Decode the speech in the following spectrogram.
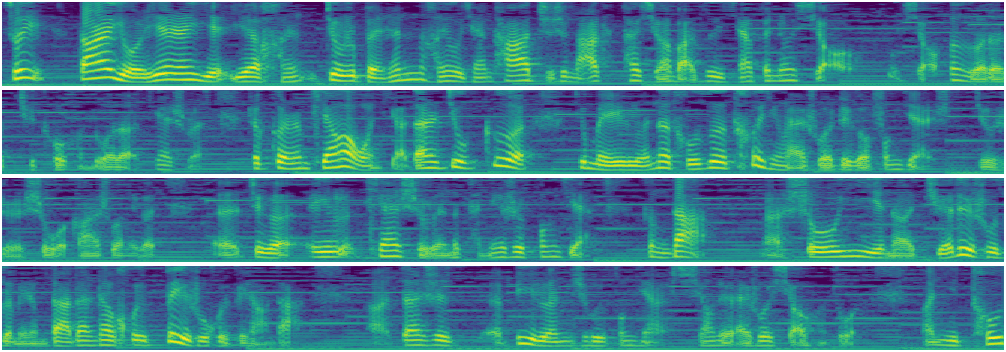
所以，当然有些人也也很，就是本身很有钱，他只是拿他喜欢把自己钱分成小小份额的去投很多的天使轮，这个人偏好问题啊。但是就各就每一轮的投资的特性来说，这个风险是就是是我刚才说那个，呃，这个 A 轮天使轮的肯定是风险更大啊，收益呢绝对数字没那么大，但是它会倍数会非常大啊。但是呃 B 轮是会风险相对来说小很多啊。你投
